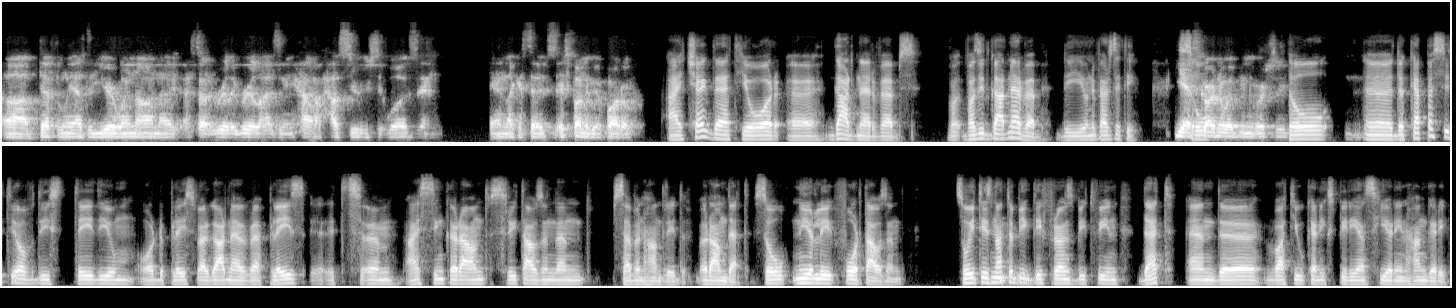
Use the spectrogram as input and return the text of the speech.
uh, definitely, as the year went on, I, I, started really realizing how how serious it was, and and like I said, it's, it's fun to be a part of. I checked that your uh, Gardner Webb's was it Gardner Webb, the university? Yes, so, Gardner Webb University. So uh, the capacity of this stadium or the place where Gardner Webb plays, it's um, I think around three thousand and seven hundred, around that so nearly 4000 so it is not a big mm-hmm. difference between that and uh, what you can experience here in hungary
